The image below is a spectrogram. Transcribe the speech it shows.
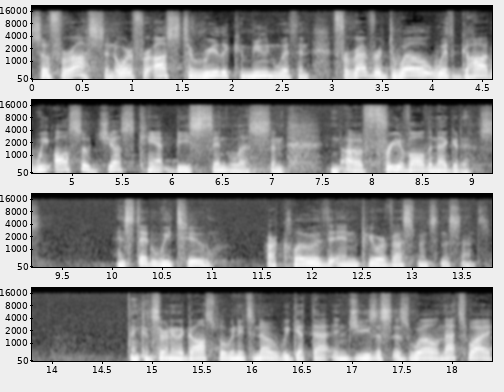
so for us, in order for us to really commune with and forever dwell with God, we also just can't be sinless and uh, free of all the negatives. Instead, we too are clothed in pure vestments in the sense. And concerning the gospel, we need to know we get that in Jesus as well. And that's why,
